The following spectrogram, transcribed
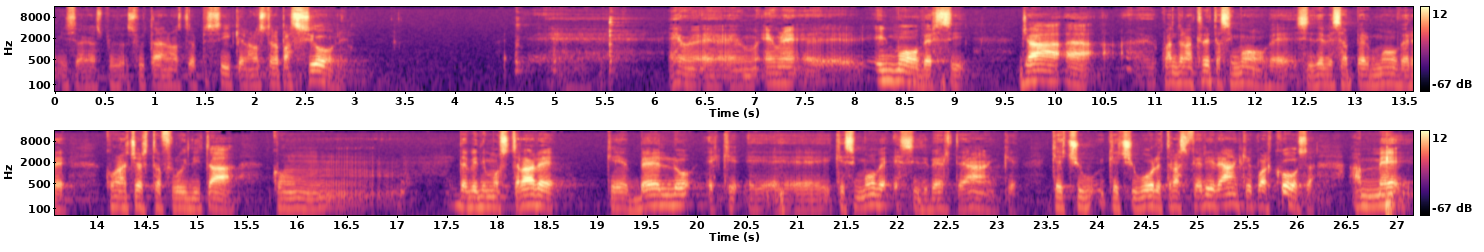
bisogna sfruttare la nostra psiche, la nostra passione. È, è, è un, il muoversi, già eh, quando un atleta si muove si deve saper muovere con una certa fluidità, con, deve dimostrare che è bello e che, e, che, si muove e si diverte anche, che ci, che ci vuole trasferire anche qualcosa a me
